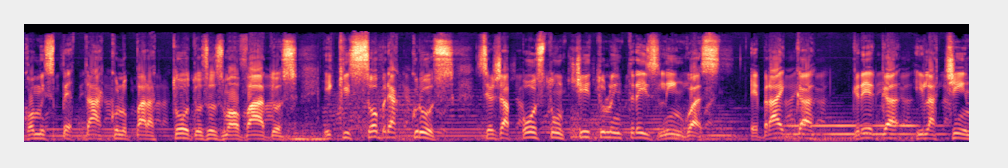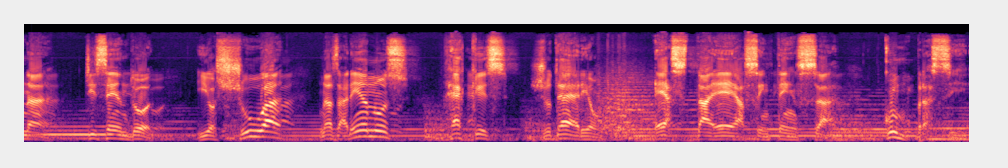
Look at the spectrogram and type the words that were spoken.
como espetáculo para todos os malvados, e que sobre a cruz seja posto um título em três línguas, hebraica, grega e latina, dizendo: Yoshua Nazarenos Rex Juderion. Esta é a sentença cumpra-se.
